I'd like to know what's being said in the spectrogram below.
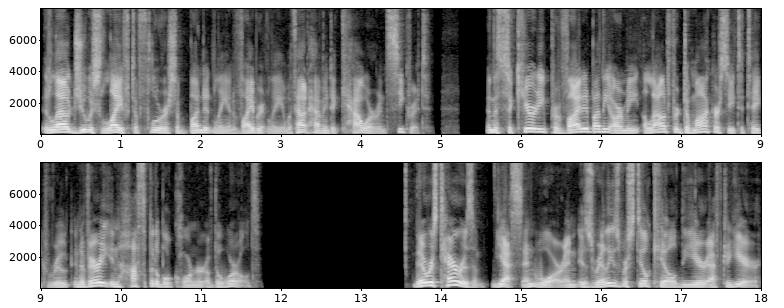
It allowed Jewish life to flourish abundantly and vibrantly without having to cower in secret and the security provided by the army allowed for democracy to take root in a very inhospitable corner of the world. There was terrorism, yes, and war, and Israelis were still killed year after year.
